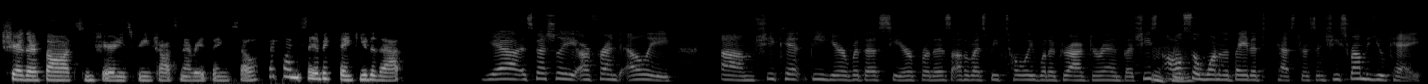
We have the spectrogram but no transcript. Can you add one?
share their thoughts and share any screenshots and everything. So I just want to say a big thank you to that. Yeah, especially our friend Ellie. Um, she can't be here with us here for this, otherwise we totally would have dragged her in. But she's Mhm. also one of the beta testers, and she's from the UK,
